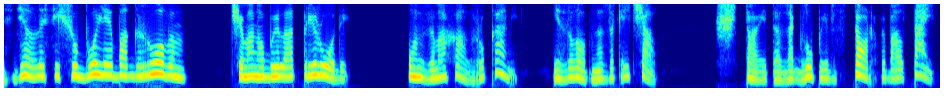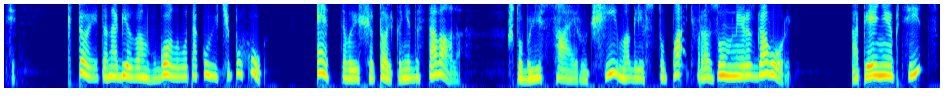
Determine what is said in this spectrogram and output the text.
сделалось еще более багровым, чем оно было от природы. Он замахал руками и злобно закричал. «Что это за глупый вздор вы болтаете? Кто это набил вам в голову такую чепуху? Этого еще только не доставало, чтобы леса и ручьи могли вступать в разумные разговоры. А пение птиц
